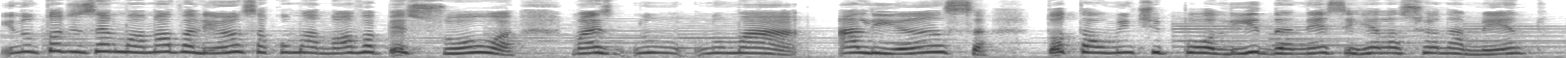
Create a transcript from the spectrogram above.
E não estou dizendo uma nova aliança com uma nova pessoa, mas num, numa aliança totalmente polida nesse relacionamento.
